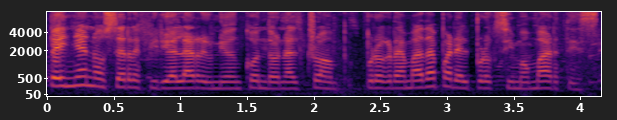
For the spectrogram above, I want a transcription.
Peña no se refirió a la reunión con Donald Trump, programada para el próximo martes,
